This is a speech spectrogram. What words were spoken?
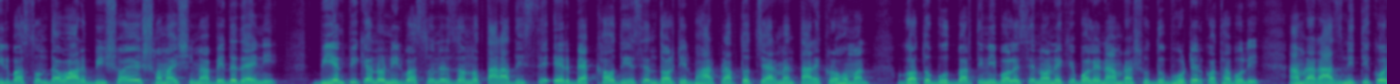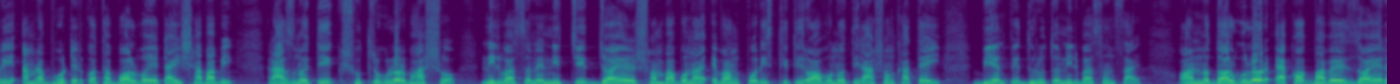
নির্বাচন দেওয়ার বিষয়ে সময়সীমা বেঁধে দেয়নি। বিএনপি কেন নির্বাচনের জন্য তারা দিচ্ছে এর ব্যাখ্যাও দিয়েছেন দলটির ভারপ্রাপ্ত চেয়ারম্যান তারেক রহমান। গত বুধবার তিনি বলেছেন, অনেকে বলেন, আমরা শুধু ভোটের কথা বলি। আমরা রাজনীতি করি, আমরা ভোটের কথা বলব, এটাই স্বাভাবিক। রাজনৈতিক সূত্রগুলোর ভাষ্য, নির্বাচনে নিশ্চিত জয়ের সম্ভাবনা এবং পরিস্থিতির অবনতির আশঙ্কাতেই বিএনপি দ্রুত নির্বাচন চায়। অন্য দলগুলোর এককভাবে জয়ের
